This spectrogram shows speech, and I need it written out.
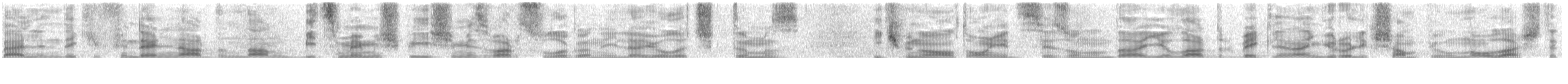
Berlin'deki finalin ardından bitmemiş bir işimiz var sloganıyla yola çıktığımız 2016-17 sezonunda yıllardır beklenen Euroleague şampiyonluğuna ulaştık.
